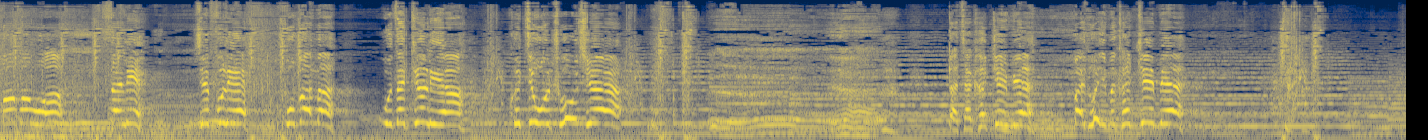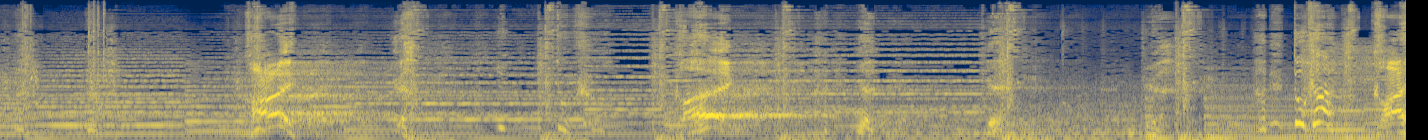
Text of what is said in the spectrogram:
帮帮我，赛利、杰弗里，伙伴们，我在这里啊！快救我出去！大家看这边，拜托你们看这边！开！杜克，开！杜克，开！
